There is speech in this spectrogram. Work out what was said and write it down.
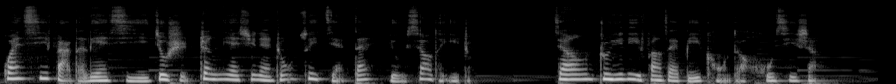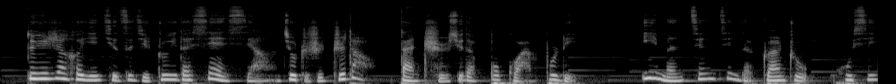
关系法的练习就是正念训练中最简单有效的一种，将注意力放在鼻孔的呼吸上。对于任何引起自己注意的现象，就只是知道，但持续的不管不理，一门精进的专注呼吸，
